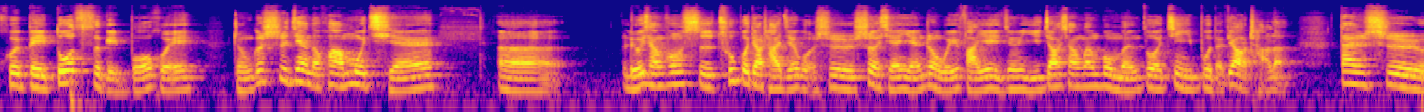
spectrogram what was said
会被多次给驳回。整个事件的话，目前，呃，刘祥峰是初步调查结果是涉嫌严重违法，也已经移交相关部门做进一步的调查了。但是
